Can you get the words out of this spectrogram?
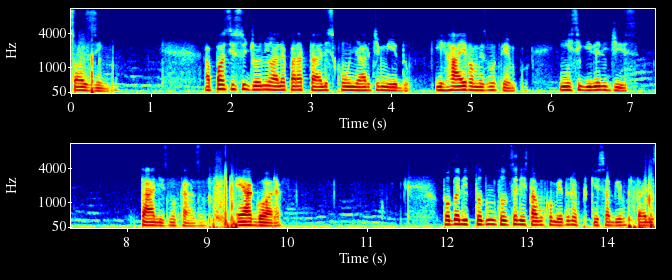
sozinho. Após isso, Johnny olha para Thales com um olhar de medo e raiva ao mesmo tempo. E em seguida ele diz: Thales, no caso, é agora. Todo ali, todo, todos eles estavam com medo, né? Porque sabiam que Thales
